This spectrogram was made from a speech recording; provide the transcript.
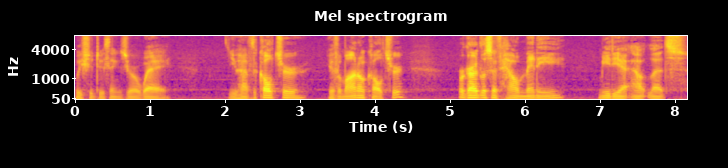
we should do things your way. You have the culture, you have a monoculture, regardless of how many media outlets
